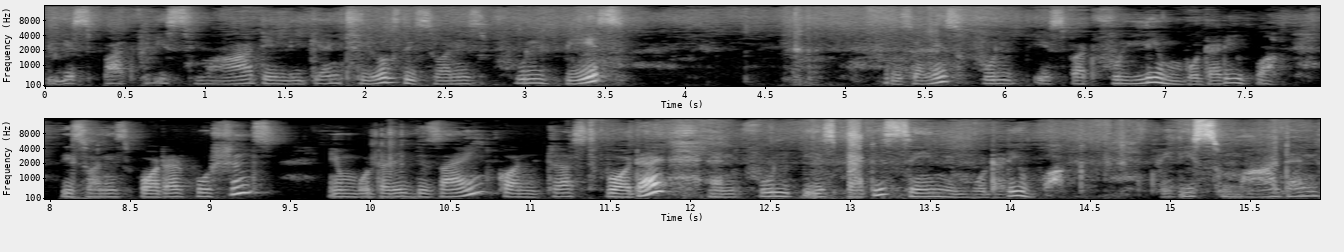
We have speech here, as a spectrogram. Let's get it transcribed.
base part. Very smart elegant looks. This one is full base this one is full is but fully embroidery work. This one is border portions embroidery design contrast border and full base part is same embroidery work. Very smart and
